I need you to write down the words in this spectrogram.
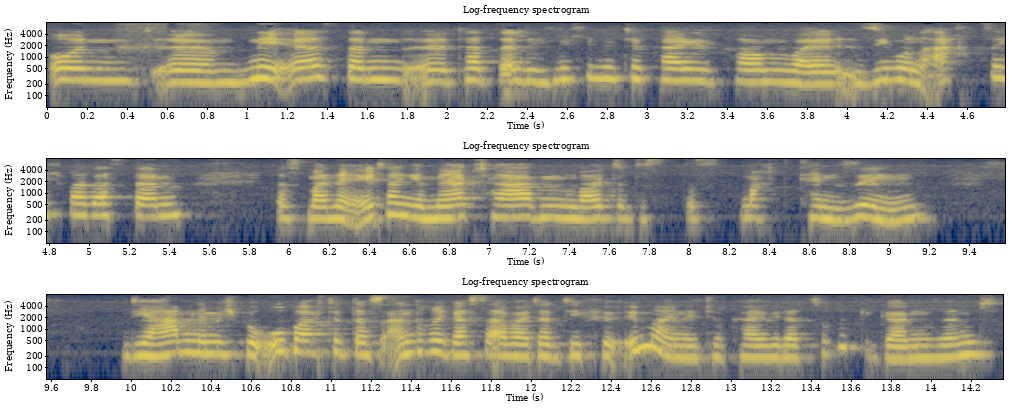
und ähm, nee, er ist dann äh, tatsächlich nicht in die Türkei gekommen, weil 87 war das dann, dass meine Eltern gemerkt haben, Leute, das, das macht keinen Sinn. Die haben nämlich beobachtet, dass andere Gastarbeiter, die für immer in die Türkei wieder zurückgegangen sind,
